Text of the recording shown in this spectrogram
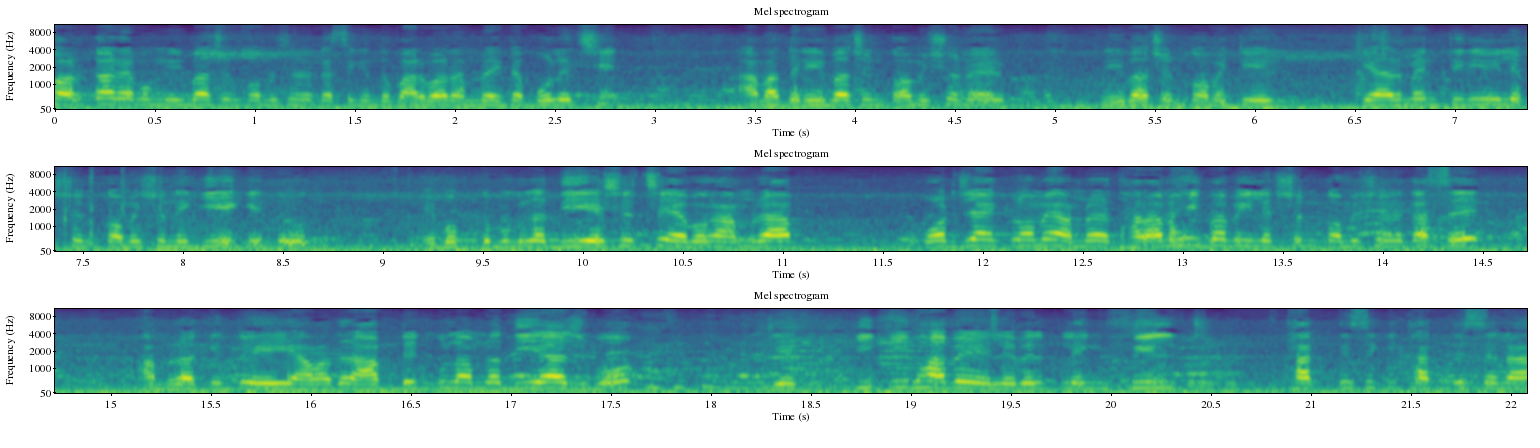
সরকার এবং নির্বাচন কমিশনের কাছে কিন্তু বারবার আমরা এটা বলেছি। আমাদের নির্বাচন কমিশনের নির্বাচন কমিটির চেয়ারম্যান, তিনি ইলেকশন কমিশনে গিয়ে কিন্তু এই বক্তব্যগুলো দিয়ে এসেছে এবং আমরা পর্যায়ক্রমে আমরা ধারাবাহিকভাবে ইলেকশন কমিশনের কাছে আমরা কিন্তু এই আমাদের আপডেটগুলো আমরা দিয়ে আসব যে কি কীভাবে লেভেল প্লেইং ফিল্ড থাকতেছে কি থাকতেছে না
